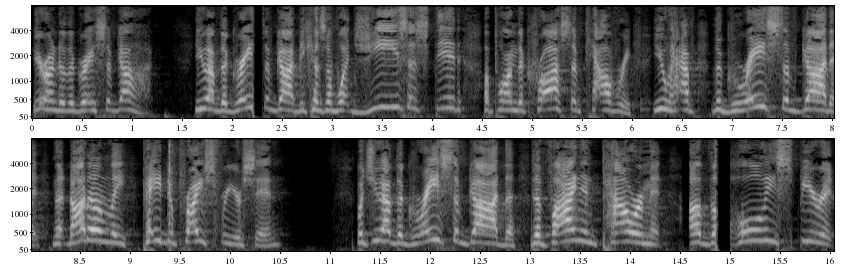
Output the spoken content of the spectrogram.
you're under the grace of God. You have the grace of God because of what Jesus did upon the cross of Calvary. You have the grace of God that not only paid the price for your sin, but you have the grace of God, the divine empowerment of the Holy Spirit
